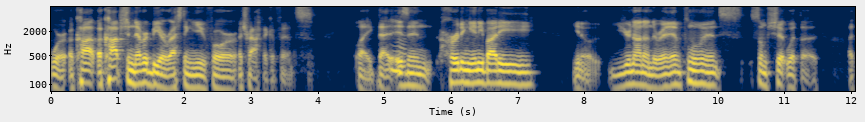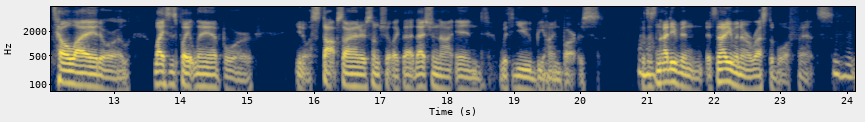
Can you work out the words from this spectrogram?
where a cop a cop should never be arresting you for a traffic offense, like that yeah. not hurting anybody. You know, you're not under influence. Some shit with a a tail light or a license plate lamp or you know a stop sign or some shit like that that should not end with you behind bars because uh-huh. it's not even it's not even an arrestable offense mm-hmm.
